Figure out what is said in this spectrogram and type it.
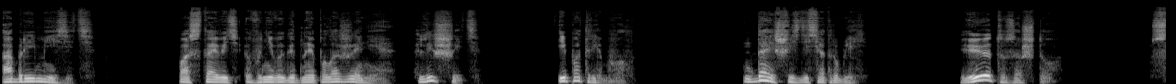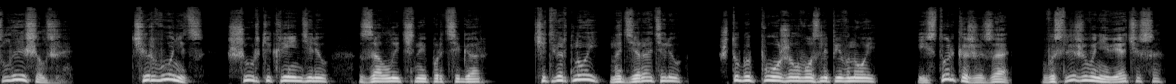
Обремизить. Поставить в невыгодное положение, лишить. И потребовал. Дай шестьдесят рублей. И это за что? Слышал же. Червонец Шурке Кренделю за лычный портсигар четвертной — надзирателю, чтобы пожил возле пивной, и столько же за выслеживание Вячеса.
